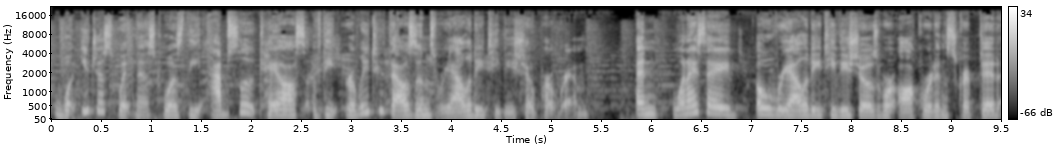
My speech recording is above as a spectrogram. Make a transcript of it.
What you just witnessed was the absolute chaos of the early 2000s reality TV show program. And when I say, oh, reality TV shows were awkward and scripted,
